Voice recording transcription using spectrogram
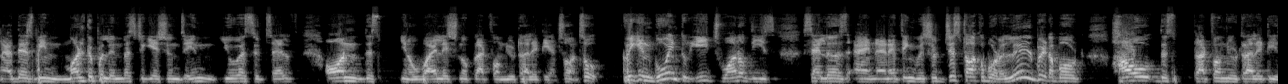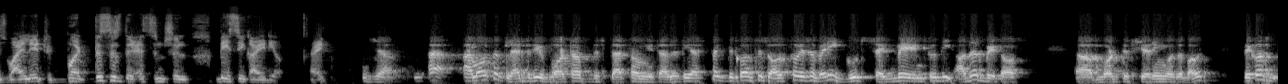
Uh, there's been multiple investigations in US itself on this you know violation of platform neutrality and so on. So we can go into each one of these sellers and, and i think we should just talk about a little bit about how this platform neutrality is violated but this is the essential basic idea right yeah, I'm also glad that you brought up this platform neutrality aspect because this also is a very good segue into the other bit of uh, what this hearing was about. Because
